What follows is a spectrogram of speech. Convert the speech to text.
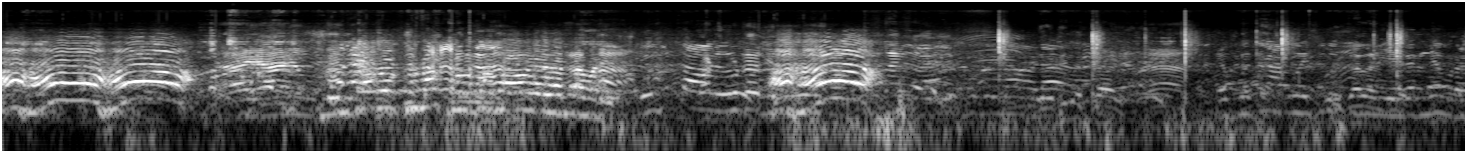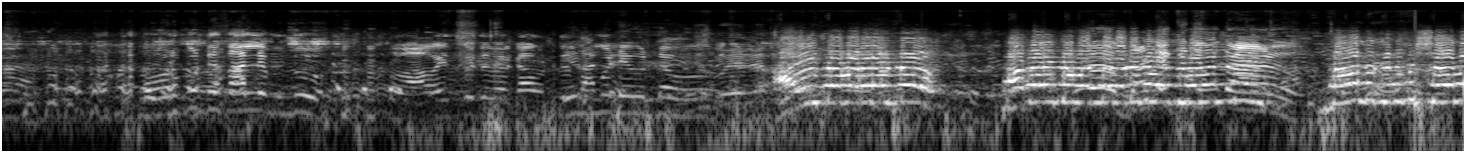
ఆహా! డెబ్బై చాలే ముందు ఆ వయసు నాలుగు నిమిషాల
